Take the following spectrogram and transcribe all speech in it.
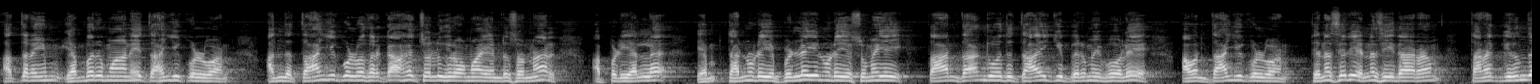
அத்தனையும் எம்பெருமானே தாங்கிக் கொள்வான். அந்த தாங்கிக் கொள்வதற்காக சொல்லுகிறோமா என்று சொன்னால் அப்படி அல்ல. எம் தன்னுடைய பிள்ளையினுடைய சுமையை தான் தாங்குவது தாய்க்கு பெருமை போலே அவன் தாங்கிக் கொள்வான். தினசரி என்ன செய்தாராம்? தனக்கு இருந்த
